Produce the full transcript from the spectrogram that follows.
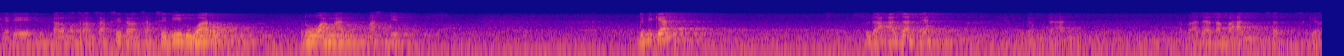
Jadi kalau mau transaksi transaksi di luar ruangan masjid. Demikian sudah azan ya. ya mudah-mudahan ada tambahan sekian.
